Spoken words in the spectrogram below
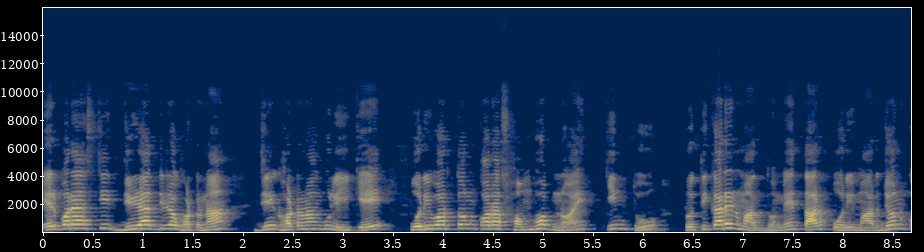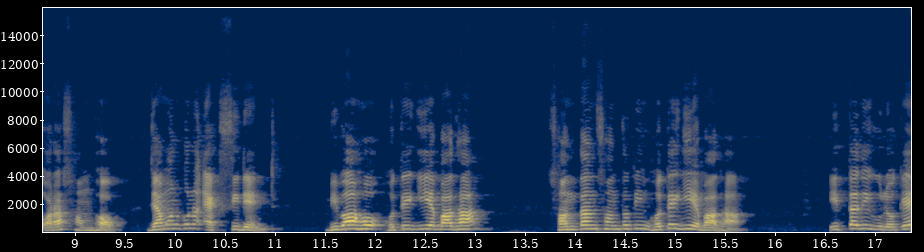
এরপরে আসছি দৃঢ়াদৃঢ় ঘটনা। যে ঘটনাগুলিকে পরিবর্তন করা সম্ভব নয়, কিন্তু প্রতিকারের মাধ্যমে তার পরিমার্জন করা সম্ভব। যেমন কোনো অ্যাক্সিডেন্ট বিবাহ হতে গিয়ে বাধা, সন্তান সন্ততি হতে গিয়ে বাধা ইত্যাদিগুলোকে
